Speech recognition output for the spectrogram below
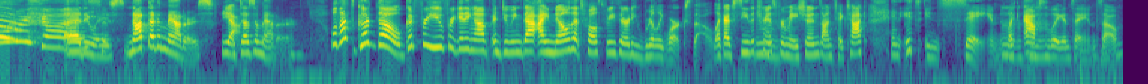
Oh my god. Anyways, not that it matters. Yeah. It doesn't matter. Well, that's good though. Good for you for getting up and doing that. I know that 12 330 really works though. Like I've seen the mm. transformations on TikTok and it's insane. Like mm-hmm. absolutely insane. So,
